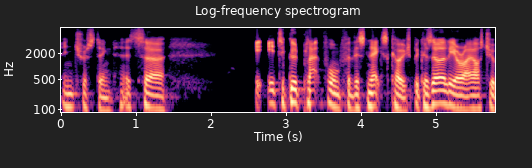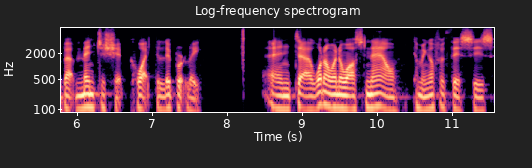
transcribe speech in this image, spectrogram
interesting. It's uh it's a good platform for this next coach because earlier I asked you about mentorship quite deliberately. And uh, what I want to ask now, coming off of this, is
